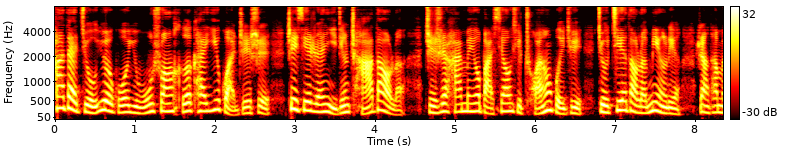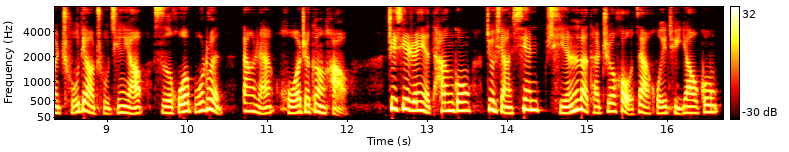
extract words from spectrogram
他在九月国与无双合开医馆之事，这些人已经查到了，只是还没有把消息传回去，就接到了命令，让他们除掉楚清瑶，死活不论。当然，活着更好。这些人也贪功，就想先擒了他，之后再回去邀功，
